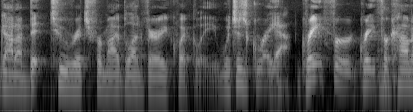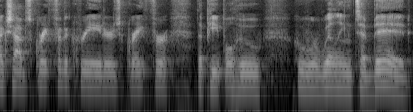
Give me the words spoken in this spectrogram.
got a bit too rich for my blood very quickly, which is great. Yeah. Great for great for comic shops, great for the creators, great for the people who who were willing to bid,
